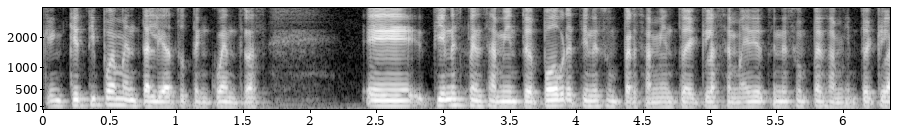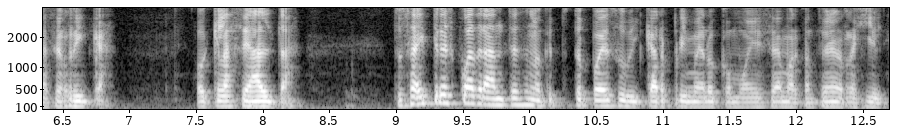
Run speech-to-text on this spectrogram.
en qué tipo de mentalidad tú te encuentras. Eh, tienes pensamiento de pobre, tienes un pensamiento de clase media, tienes un pensamiento de clase rica o clase alta. Entonces hay tres cuadrantes en lo que tú te puedes ubicar primero, como dice Marco Antonio Regil.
